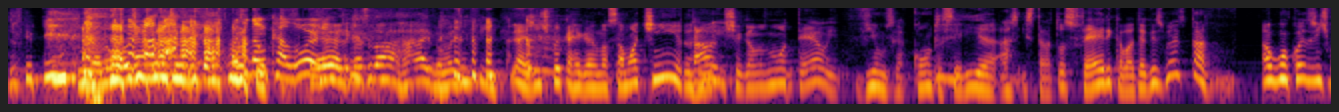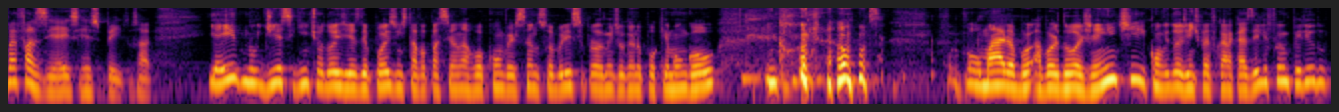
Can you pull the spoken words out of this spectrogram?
Eu fiquei puto já. Não, hoje durante a gente Começa a dar um calor, é, né? É, já começa a dar uma raiva, mas enfim. É, a gente foi carregando nossa motinha e uhum. tal, e chegamos no hotel e vimos que a conta seria estratosférica, bateu aqueles mas tá, alguma coisa a gente vai fazer a esse respeito, sabe? E aí, no dia seguinte ou dois dias depois, a gente estava passeando na rua conversando sobre isso e provavelmente jogando Pokémon GO. Encontramos o Mário abordou a gente e convidou a gente para ficar na casa dele. Foi um período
